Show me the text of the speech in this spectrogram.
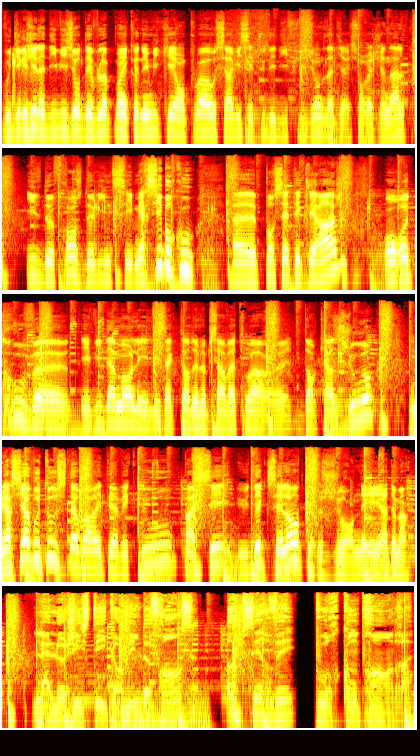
vous dirigez la division développement économique et emploi au service études et diffusion de la direction régionale Île-de-France de l'INSEE. Merci beaucoup euh, pour cet éclairage. On retrouve euh, évidemment les, acteurs de l'observatoire dans 15 jours. Merci à vous tous d'avoir été avec nous. Passez une excellente journée. À demain. Logistique en Île-de-France, observez pour comprendre.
